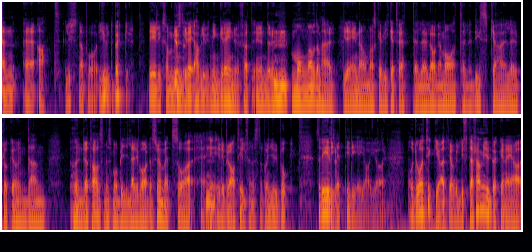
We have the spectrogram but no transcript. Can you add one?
än eh, att lyssna på ljudböcker. Det är liksom min grej, har blivit min grej nu för att under Mhm. många av de här grejerna om man ska vika tvätt eller laga mat eller diska eller plocka undan hundratals med små bilar i vardagsrummet så eh, Mm. är det bra tillfälle att sätta på en ljudbok. Så det är det, det är det jag gör. Och då tycker jag att jag vill lyfta fram ljudböcker när jag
